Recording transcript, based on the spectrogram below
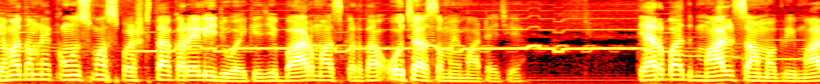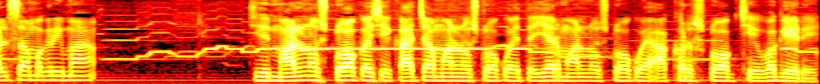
જેમાં તમને કૌંસમાં સ્પષ્ટતા કરેલી જ હોય કે જે બાર માસ કરતાં ઓછા સમય માટે છે. ત્યારબાદ માલ સામગ્રી. માલ સામગ્રીમાં જે માલનો સ્ટોક હશે, કાચા માલનો સ્ટોક હોય, તૈયાર માલનો સ્ટોક હોય, આખર સ્ટોક છે વગેરે.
